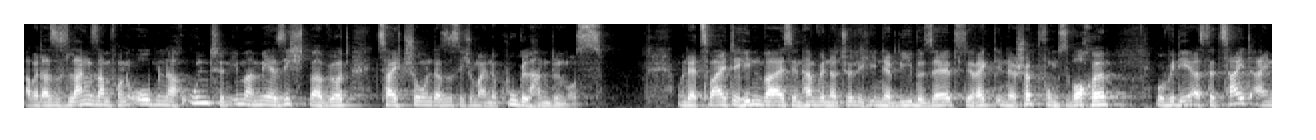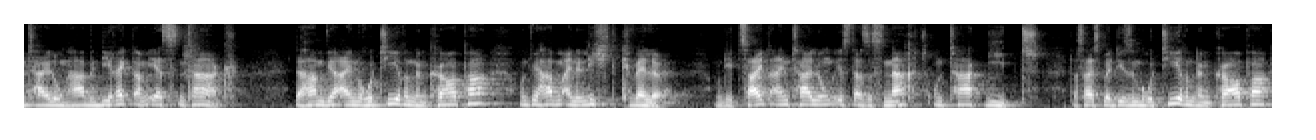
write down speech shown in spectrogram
Aber dass es langsam von oben nach unten immer mehr sichtbar wird, zeigt schon, dass es sich um eine Kugel handeln muss. Und der zweite Hinweis, den haben wir natürlich in der Bibel selbst, direkt in der Schöpfungswoche, wo wir die erste Zeiteinteilung haben, direkt am ersten Tag. Da haben wir einen rotierenden Körper und wir haben eine Lichtquelle. Und die Zeiteinteilung ist, dass es Nacht und Tag gibt. Das heißt, bei diesem rotierenden Körper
